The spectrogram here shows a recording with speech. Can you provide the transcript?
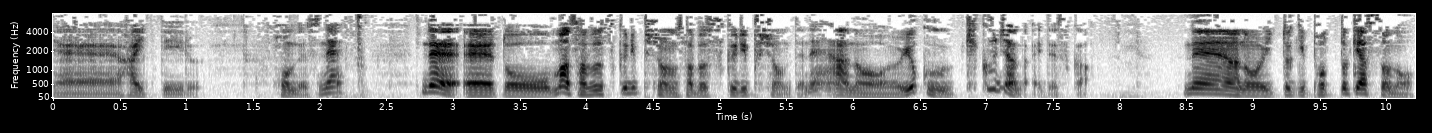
えー入っている本ですね。で、えっ、と、まあ、サブスクリプション、サブスクリプションってね、あの、よく聞くじゃないですか。ね、あの、一時ポッドキャストの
